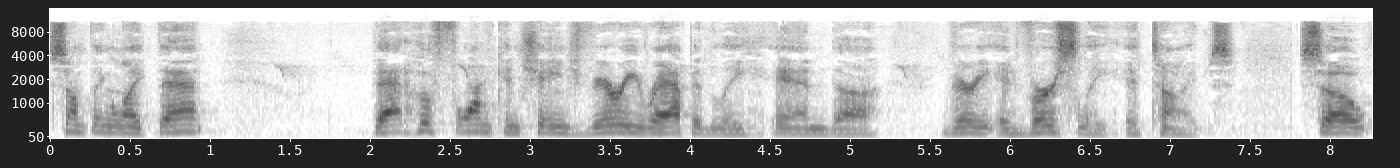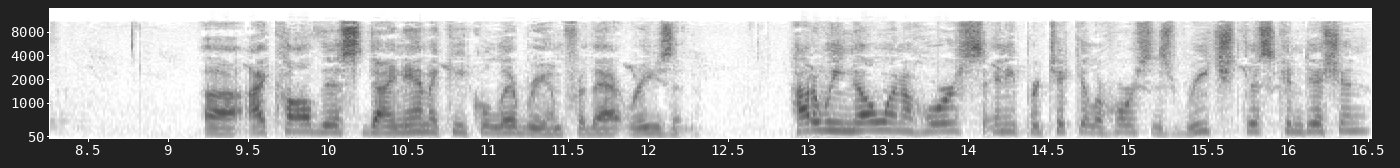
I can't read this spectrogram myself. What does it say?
something like that, that hoof form can change very rapidly and uh, very adversely at times. So Uh, I call this dynamic equilibrium for that reason. How do we know when a horse, any particular horse, has reached this condition?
